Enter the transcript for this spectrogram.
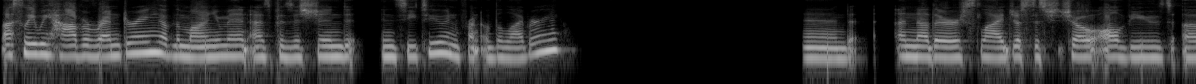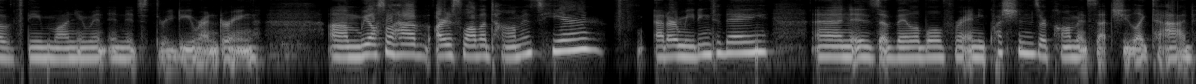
Lastly, we have a rendering of the monument as positioned in situ in front of the library. And another slide just to show all views of the monument in its 3D rendering. Um, we also have artist Lava Thomas here at our meeting today and is available for any questions or comments that she'd like to add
